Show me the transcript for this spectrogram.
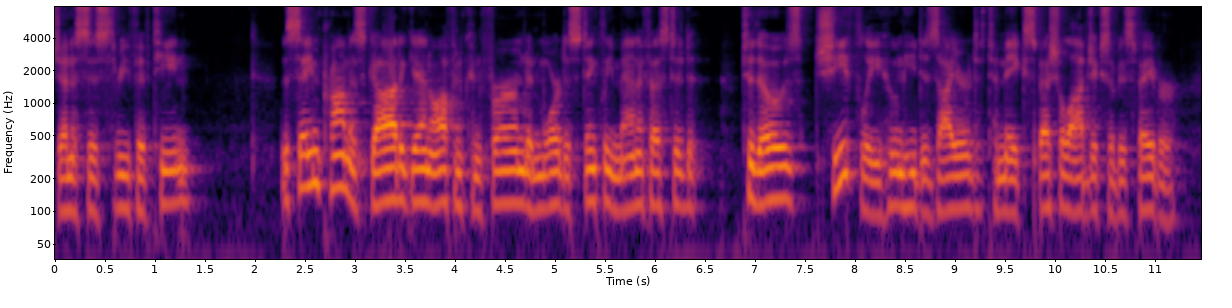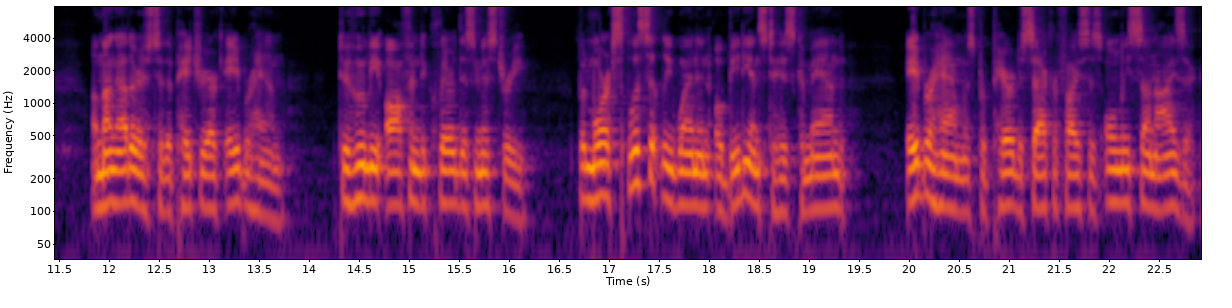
Genesis 3:15. The same promise God again often confirmed and more distinctly manifested to those chiefly whom he desired to make special objects of his favor, among others to the patriarch Abraham to whom he often declared this mystery, but more explicitly when, in obedience to his command, Abraham was prepared to sacrifice his only son Isaac.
